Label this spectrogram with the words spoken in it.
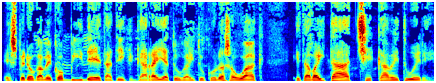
Espero gabeko bideetatik garraiatu gaitu kurosauak, eta baita atxekabetu ere.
